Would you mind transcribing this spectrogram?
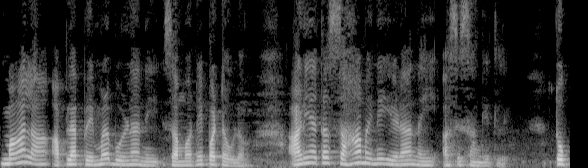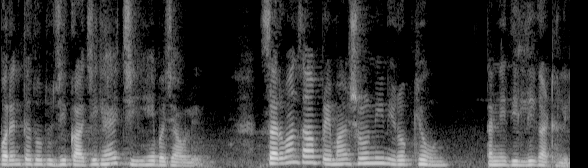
माला आपल्या प्रेमळ बोलण्याने समरने पटवलं. आणि आता सहा महिने येणार नाही असे सांगितले. तोपर्यंत तो तुझी काळजी घ्यायची हे बजावले. सर्वांचा प्रेमाश्रूंनी निरोप घेऊन त्यांनी दिल्ली गाठली.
